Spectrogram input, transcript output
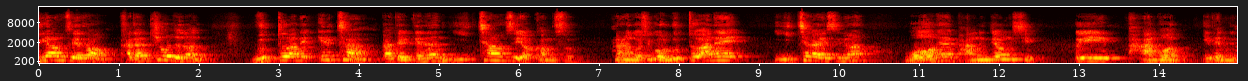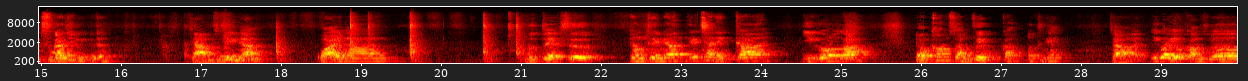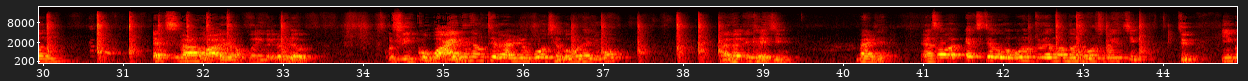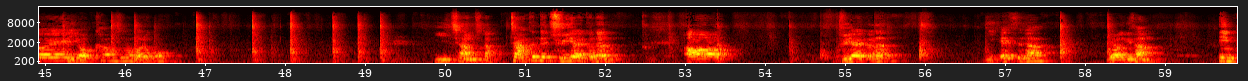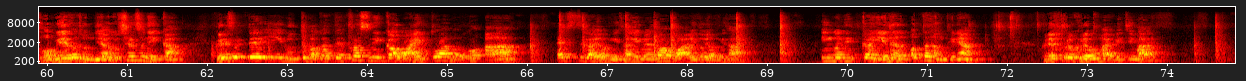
우리 함수에서 가장 키워드는 루트 안에 1차가 될 때는 2차 함수의 역함수라는 것이고 루트 안에 2차가 있으면 원의 방정식의 반원이 되는 게두 가지 중이거든. 자 무슨 얘기냐? y는 루트 x 형태면 1차니까 이거가 역함수 한번 구해볼까? 어떻게? 자, 이거의 역함수는 x랑 y를 바꾸니까 이렇게 볼수 있고 y는 형태를 하려고 제곱을 해주고 그다음에 이렇게 되지 말 돼? 그래서 x제곱을 오른쪽에 한 번 더 적을 수가 있지 즉 이거의 역함수는 뭐라고? 2차 함수다 자 근데 주의할 거는 어 주의할 거는 이 x가 0 이상 인 범위에서 존재하고 실수니까 그랬을 때 이 루트 바깥에 플러스니까 y 또한 뭐라고? 아 x가 0 이상이면서 y도 0 이상인 거니까 얘는 어떤 형태냐? 그래프를 그려보면 알겠지만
